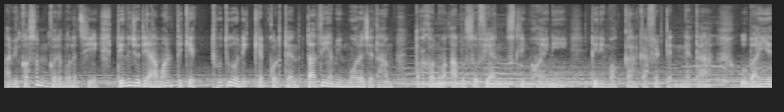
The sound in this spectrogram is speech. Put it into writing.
আমি কসম করে বলেছি, তিনি যদি আমার দিকে থুতুও নিক্ষেপ করতেন, তাতেই আমি মরে যেতাম। তখনও আবু সুফিয়ান মুসলিম হয়নি। তিনি মক্কার কাফেরদের নেতা। উবাইয়ের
